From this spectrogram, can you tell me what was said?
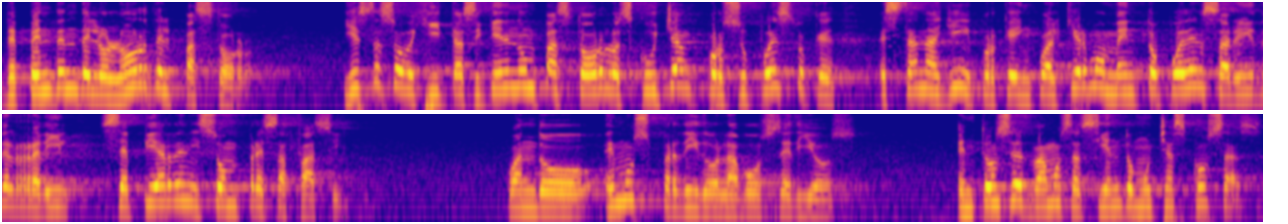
dependen del olor del pastor. Y estas ovejitas, si tienen un pastor, lo escuchan, por supuesto que están allí, porque en cualquier momento pueden salir del redil, se pierden y son presa fácil. Cuando hemos perdido la voz de Dios, entonces vamos haciendo muchas cosas,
